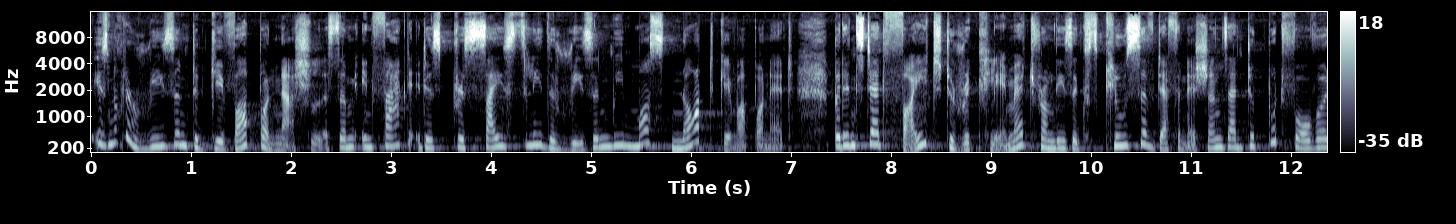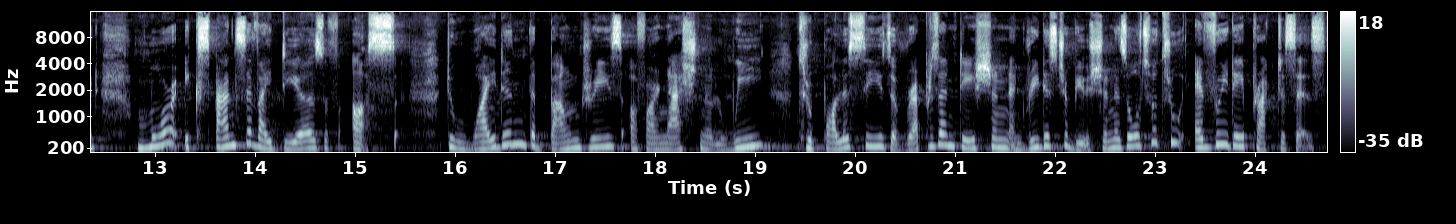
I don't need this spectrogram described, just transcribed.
is not a reason to give up on nationalism. In fact, it is precisely the reason we must not give up on it it, but instead fight to reclaim it from these exclusive definitions and to put forward more expansive ideas of us to widen the boundaries of our national we through policies of representation and redistribution, as also through everyday practices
